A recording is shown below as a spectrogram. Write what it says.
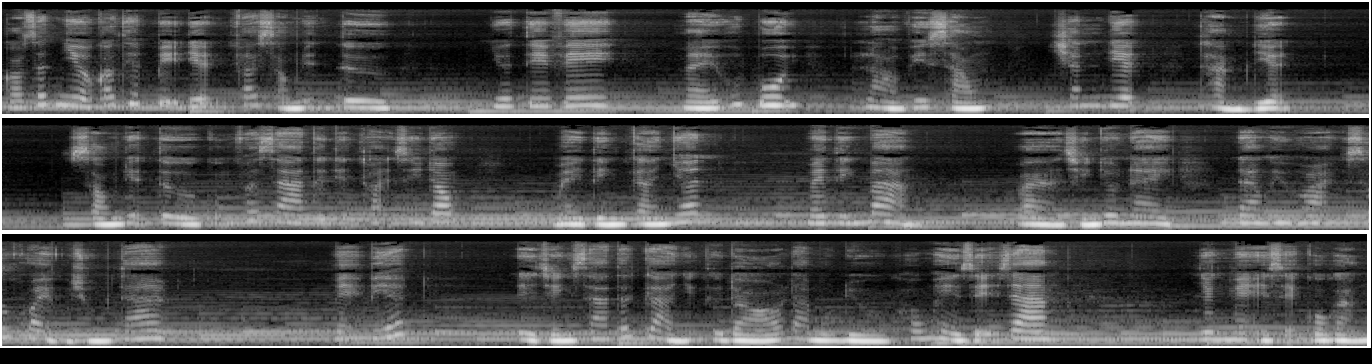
Có rất nhiều các thiết bị điện phát sóng điện từ như tivi, máy hút bụi, lò vi sóng, chăn điện, thảm điện. Sóng điện từ cũng phát ra từ điện thoại di động, máy tính cá nhân, máy tính bảng và chính điều này đang hủy hoại sức khỏe của chúng ta. Mẹ biết, để tránh xa tất cả những thứ đó là một điều không hề dễ dàng. Nhưng mẹ sẽ cố gắng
